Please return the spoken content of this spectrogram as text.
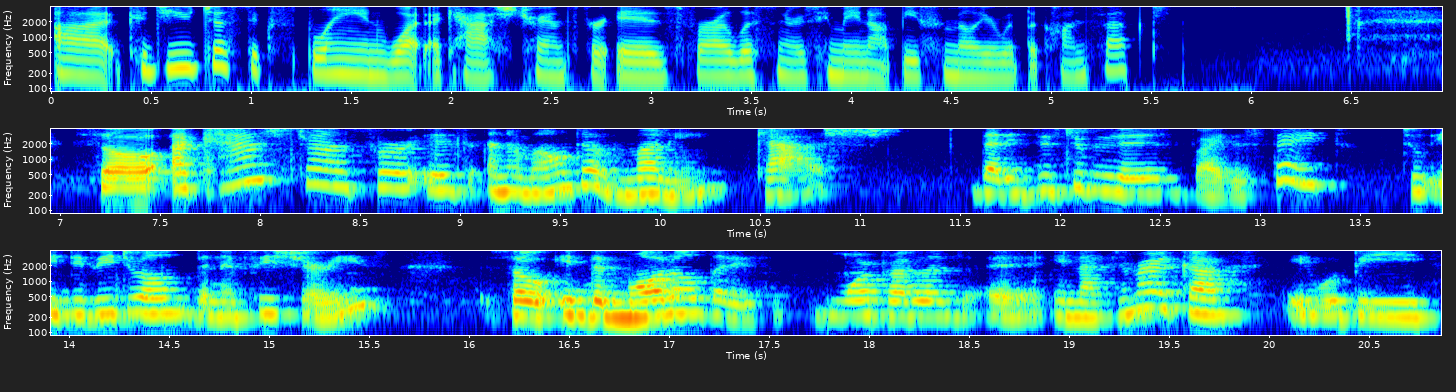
uh, could you just explain what a cash transfer is for our listeners who may not be familiar with the concept? So, a cash transfer is an amount of money, cash, that is distributed by the state to individual beneficiaries. So, in the model that is more prevalent uh, in Latin America, it would be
